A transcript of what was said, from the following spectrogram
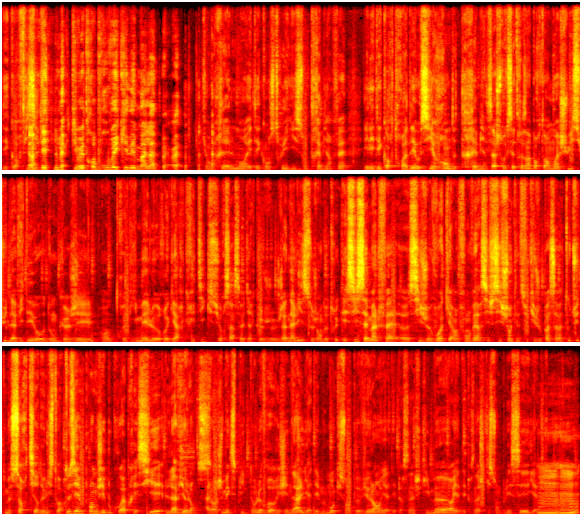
décors physiques. le mec qui veut trop prouver qu'il est malade. qui ont réellement été construits, ils sont très bien faits. Et les décors 3D aussi rendent très bien. ça, je trouve que c'est très important. Moi, je suis issu de la vidéo, donc euh, j'ai entre guillemets le regard critique sur ça. Ça veut dire que j'analyse ce genre de truc. Et si c'est mal fait, euh, si je vois qu'il y a un fond vert, si, si je sens qu'il y a des trucs qui jouent pas, ça va tout de suite me sortir de l'histoire. Deuxième point que j'ai beaucoup apprécié, la violence. Alors, je m'explique. Dans l'œuvre originale, il y a des moments qui sont un peu violents. Il y a des personnages qui meurent, il y a des personnages qui sont blessés. Il y a... Mhm.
